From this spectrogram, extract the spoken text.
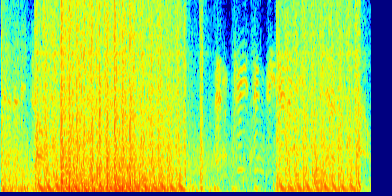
Enemy down. Engaging the enemy. Enemy down.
